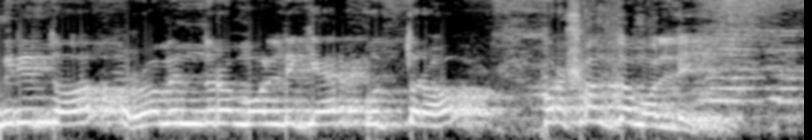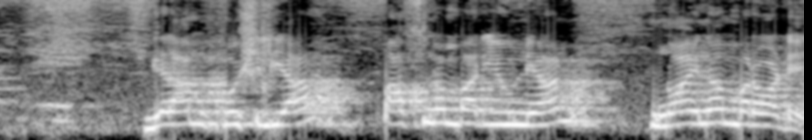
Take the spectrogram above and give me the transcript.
মৃত রবীন্দ্র মল্লিকের পুত্র প্রশান্ত মল্লিক। গ্রাম কুশলিয়া, পাঁচ নম্বর ইউনিয়ন, নয় নম্বর ওয়ার্ডে।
